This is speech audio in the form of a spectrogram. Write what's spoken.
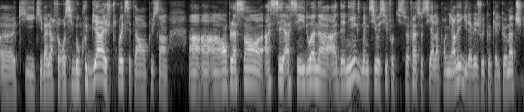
euh, qui, qui, va leur faire aussi beaucoup de bien. Et je trouvais que c'était en plus un, un, un, remplaçant assez, assez idoine à, à Dennings, même si aussi il faut qu'il se fasse aussi à la première ligue. Il avait joué que quelques matchs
